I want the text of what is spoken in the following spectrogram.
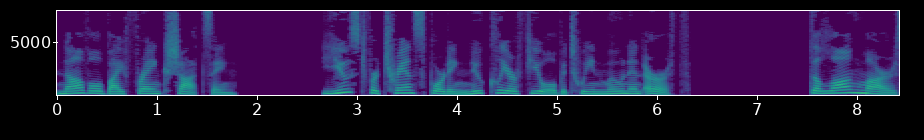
novel by Frank Schätzing. Used for transporting nuclear fuel between Moon and Earth. The Long Mars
